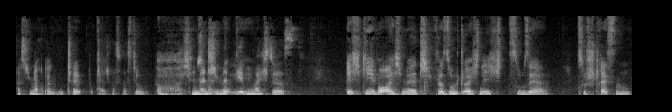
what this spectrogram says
Hast du noch irgendeinen Tipp, etwas, was du Oh, ich den Menschen mitgeben möchtest? Ich gebe euch mit, versucht euch nicht zu sehr zu stressen.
